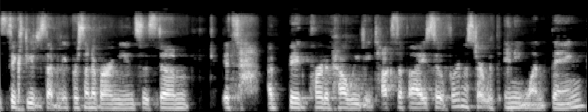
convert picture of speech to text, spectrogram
60 to 70% of our immune system. It's a big part of how we detoxify. So if we're going to start with any one thing,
